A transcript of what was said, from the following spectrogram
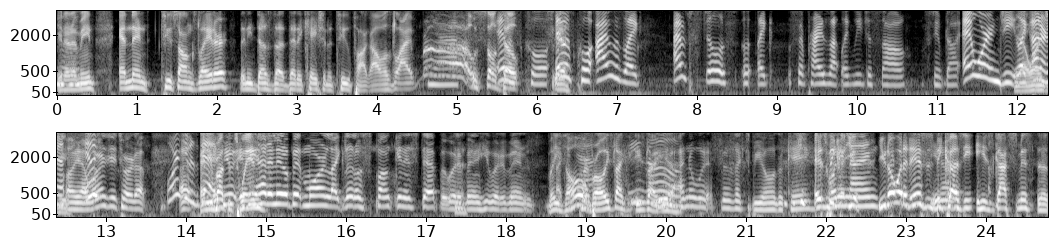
You know what I Mm-hmm. mean? And then two songs later, then he does the dedication to Tupac. I was like, bro, Yeah. it was so it dope. was cool. Yeah. It was cool. I was like, I'm still like surprised that like we just saw Snoop Dogg and Warren G. Yeah, like I don't G. know. Oh yeah, It was- Warren G tore it up. Warren G was Uh, good. he brought if, the you- if he had a little bit more like little spunk in his step, it would have been. He would have been. But he's like a old, perfect- bro. He's like he's, He's like yeah. I know what it feels like to be old. Okay, It's because you, you know what it is is you know? because he he's got Smith uh,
